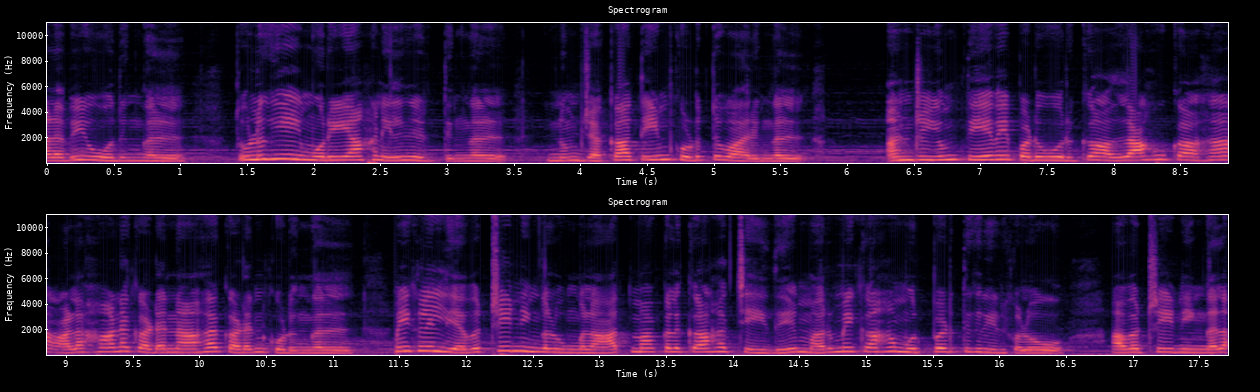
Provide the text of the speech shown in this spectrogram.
அளவை ஓதுங்கள். தொழுகையை முறையாக நிலைநிறுத்துங்கள். இன்னும் ஜக்காத்தையும் கொடுத்து வாருங்கள். அன்றியும் தேவைப்படுவோருக்கு அல்லாஹுக்காக அழகான கடனாக கடன் கொடுங்கள். உண்மைகளில் எவற்றை நீங்கள் உங்கள் ஆத்மாக்களுக்காக செய்து மறுமைக்காக முற்படுத்துகிறீர்களோ அவற்றை நீங்கள்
